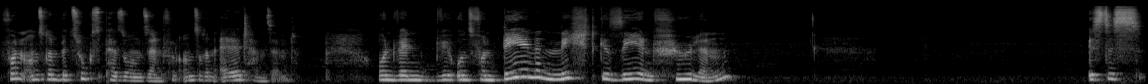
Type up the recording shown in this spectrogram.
von unseren Bezugspersonen sind, von unseren Eltern sind. Und wenn wir uns von denen nicht gesehen fühlen, ist es,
